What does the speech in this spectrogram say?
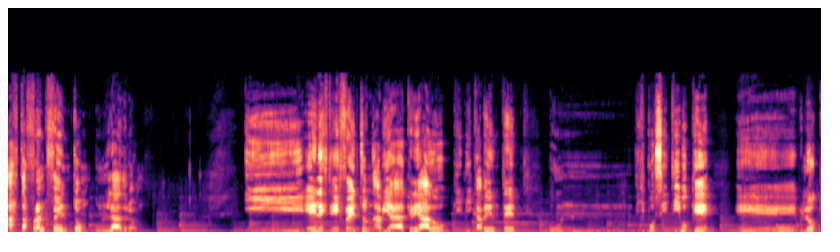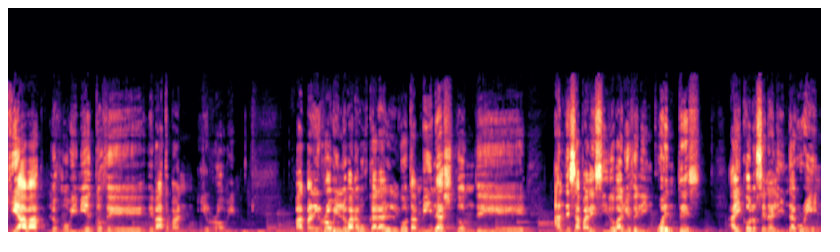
hasta Frank Fenton, un ladrón. Y él, este, Fenton había creado químicamente un dispositivo que eh, bloqueaba los movimientos de, de Batman y Robin. Batman y Robin lo van a buscar al Gotham Village, donde han desaparecido varios delincuentes. Ahí conocen a Linda Green,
